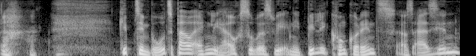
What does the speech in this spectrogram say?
Gibt es im Bootsbau eigentlich auch sowas wie eine billige Konkurrenz aus Asien?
